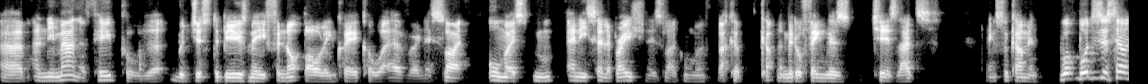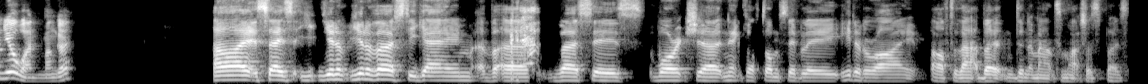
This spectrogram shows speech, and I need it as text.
Uh, and the amount of people that would just abuse me for not bowling quick or whatever, and it's like almost any celebration is like almost like a couple of middle fingers. Cheers, lads. Thanks for coming. What what does it say on your one, Mungo? Uh, it says uni- university game uh, versus Warwickshire. Nicked off Dom Sibley. He did all right after that, but didn't amount to much, I suppose.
